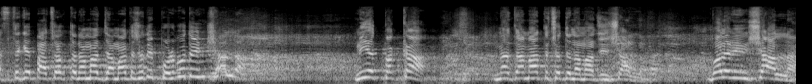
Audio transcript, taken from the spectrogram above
আজ থেকে পাঁচ ওয়াক্ত নামাজ জামাতের সাথে পড়বো তো ইনশাআল্লাহ নিয়ত পাক্কা না জামাতের সাথে নামাজ ইনশাআল্লাহ বলেন ইনশাআল্লাহ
